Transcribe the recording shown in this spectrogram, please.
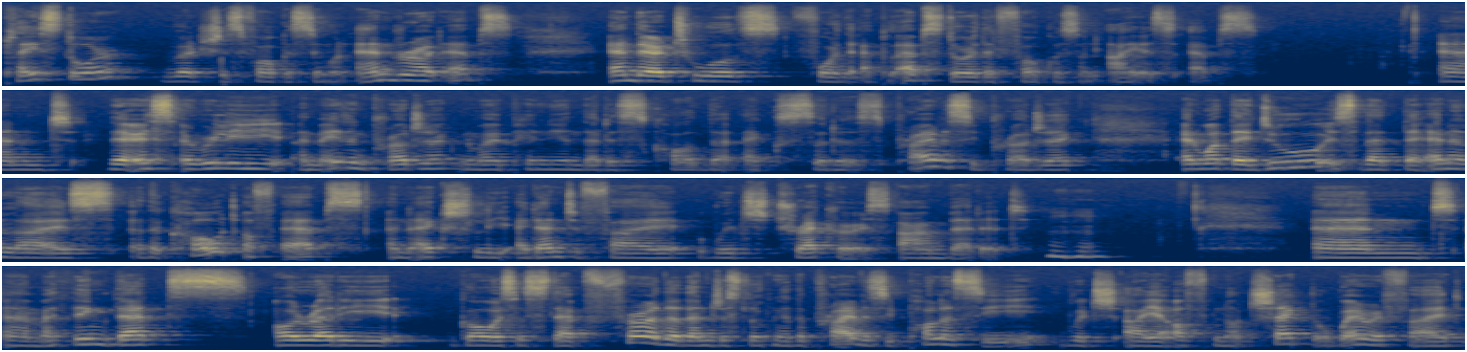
Play Store, which is focusing on Android apps, and there are tools for the Apple App Store that focus on iOS apps. And there is a really amazing project, in my opinion, that is called the Exodus Privacy Project. And what they do is that they analyze the code of apps and actually identify which trackers are embedded. Mm-hmm. And um, I think that's already goes a step further than just looking at the privacy policy, which are often not checked or verified,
